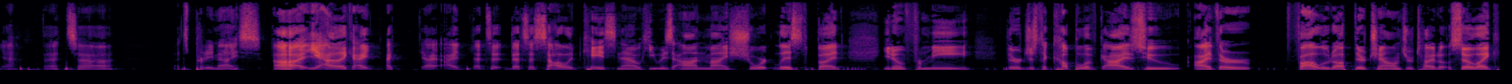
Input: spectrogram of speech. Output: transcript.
Yeah, that's uh, that's pretty nice. Uh, yeah, like I, I, I, I, that's a that's a solid case. Now he was on my short list, but you know, for me, there are just a couple of guys who either followed up their challenger title. So like.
